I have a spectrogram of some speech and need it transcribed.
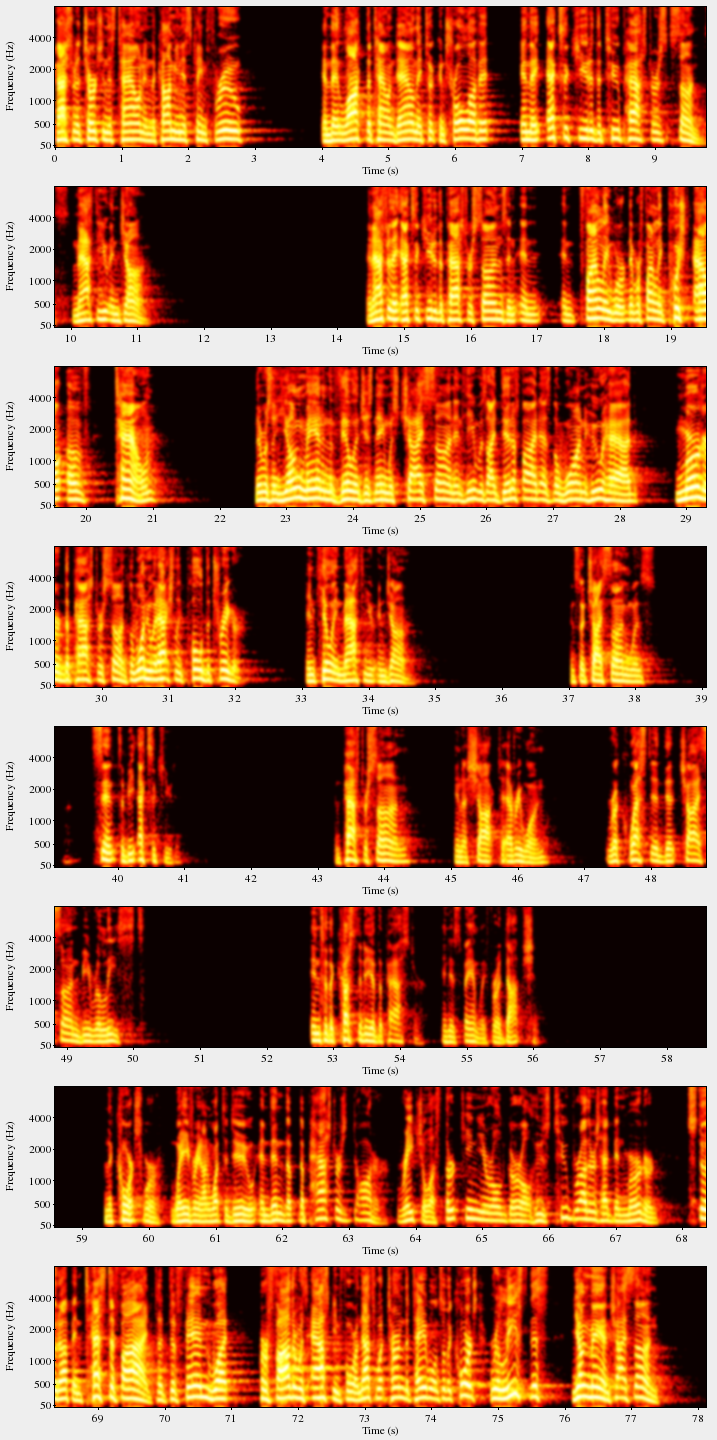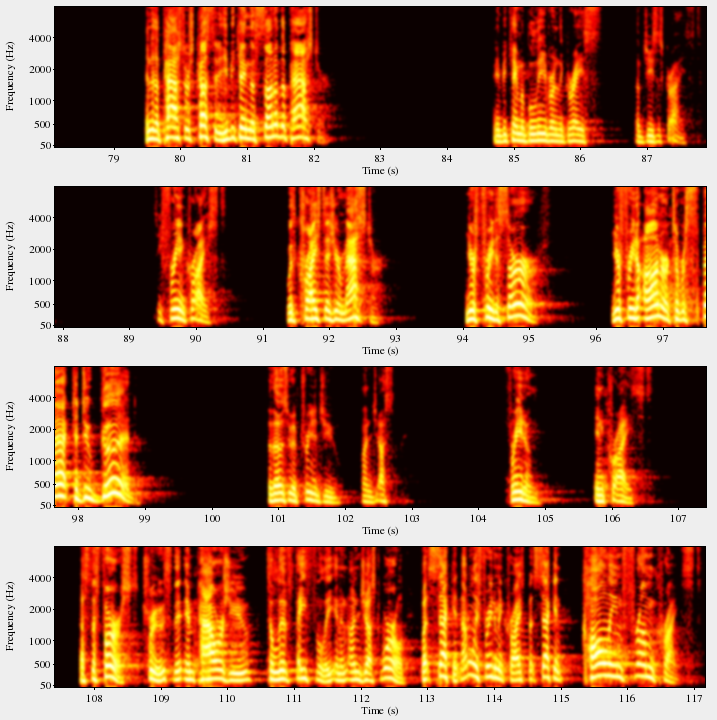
Pastored a church in this town, and the communists came through and they locked the town down. They took control of it and they executed the two pastors' sons, Matthew and John. And after they executed the pastor's sons and, and, and finally were, they were finally pushed out of town, there was a young man in the village. His name was Chai Sun, and he was identified as the one who had murdered the pastor's sons, the one who had actually pulled the trigger in killing Matthew and John. And so Chai Sun was sent to be executed. And Pastor Sun, in a shock to everyone, requested that Chai Sun be released into the custody of the pastor and his family for adoption. And the courts were wavering on what to do. And then the, the pastor's daughter, Rachel, a 13 year old girl whose two brothers had been murdered, stood up and testified to defend what her father was asking for. And that's what turned the table. And so the courts released this young man, Chai Sun, into the pastor's custody. He became the son of the pastor. And he became a believer in the grace of Jesus Christ. See, free in Christ, with Christ as your master, you're free to serve. You're free to honor, to respect, to do good to those who have treated you unjustly. Freedom in Christ. That's the first truth that empowers you to live faithfully in an unjust world. But second, not only freedom in Christ, but second, calling from Christ.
